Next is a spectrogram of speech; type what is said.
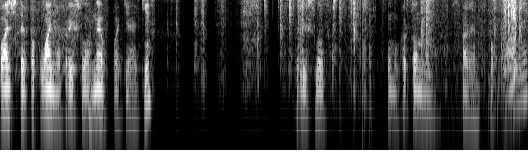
Бачите, пакування прийшло не в пакеті. Прийшло в такому картонному, скажімо, пакуванні.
